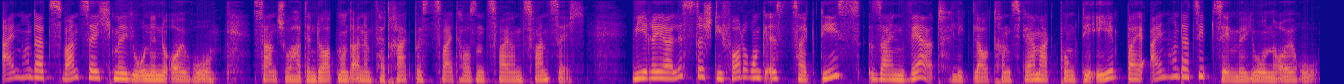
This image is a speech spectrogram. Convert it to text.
120 Millionen Euro. Sancho hat in Dortmund einen Vertrag bis 2022. Wie realistisch die Forderung ist, zeigt dies. Sein Wert liegt laut transfermarkt.de bei 117 Millionen Euro.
